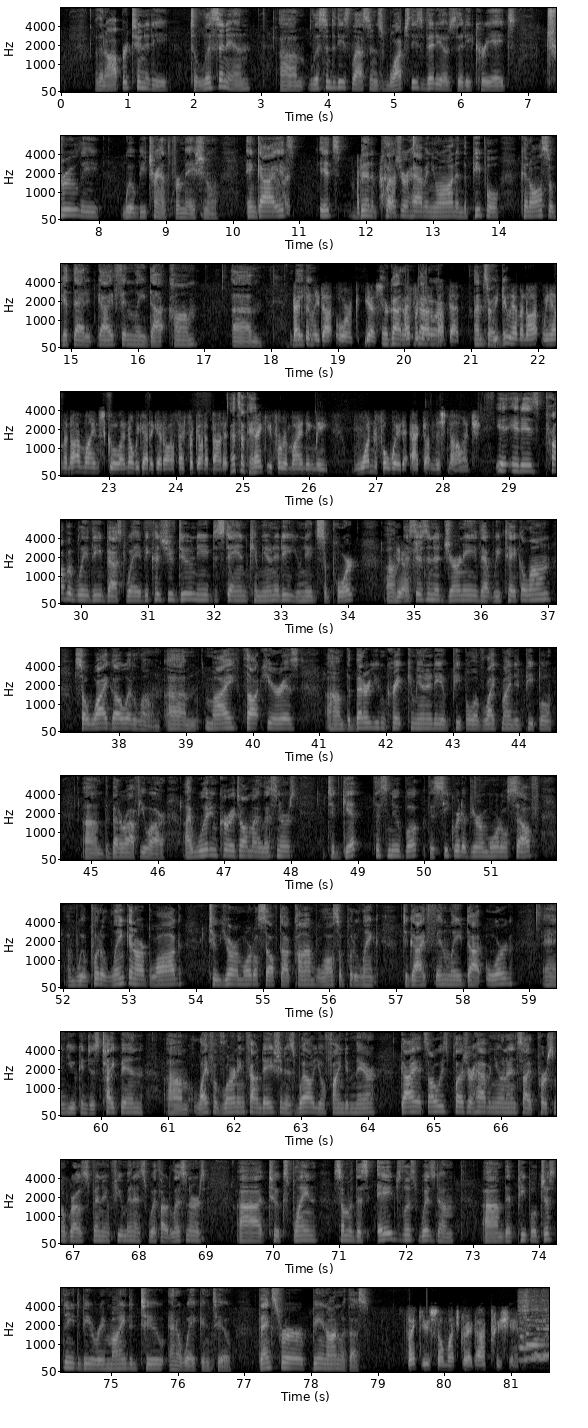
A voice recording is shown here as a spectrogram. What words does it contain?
with an opportunity to listen in um, listen to these lessons, watch these videos that he creates. Truly will be transformational. And Guy, it's it's been a pleasure having you on, and the people can also get that at guyfinley.com. Um, GuyFinley.org. Yes, or got, I forgot about that. I'm sorry. We do have an we have an online school. I know we got to get off. I forgot about it. That's okay. Thank you for reminding me wonderful way to act on this knowledge. It, it is probably the best way because you do need to stay in community. You need support. Um, yes. This isn't a journey that we take alone, so why go it alone? Um, my thought here is um, the better you can create community of people, of like minded people, um, the better off you are. I would encourage all my listeners to get this new book, The Secret of Your Immortal Self. And we'll put a link in our blog to yourimmortalself.com. We'll also put a link to guyfinley.org. And you can just type in um, Life of Learning Foundation as well. You'll find him there. Guy, it's always pleasure having you on Inside Personal Growth, spending a few minutes with our listeners uh, to explain some of this ageless wisdom um, that people just need to be reminded to and awakened to. Thanks for being on with us. Thank you so much, Greg. I appreciate it.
